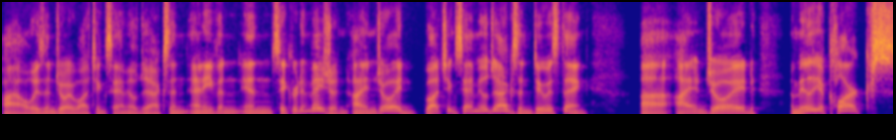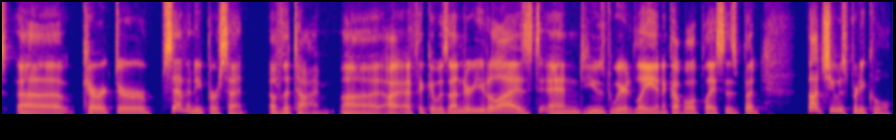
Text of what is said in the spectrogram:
I always enjoy watching Samuel Jackson, and even in Secret Invasion, I enjoyed watching Samuel Jackson do his thing. Uh, I enjoyed Emilia Clarke's uh, character seventy percent of the time. Uh, I, I think it was underutilized and used weirdly in a couple of places, but thought she was pretty cool.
